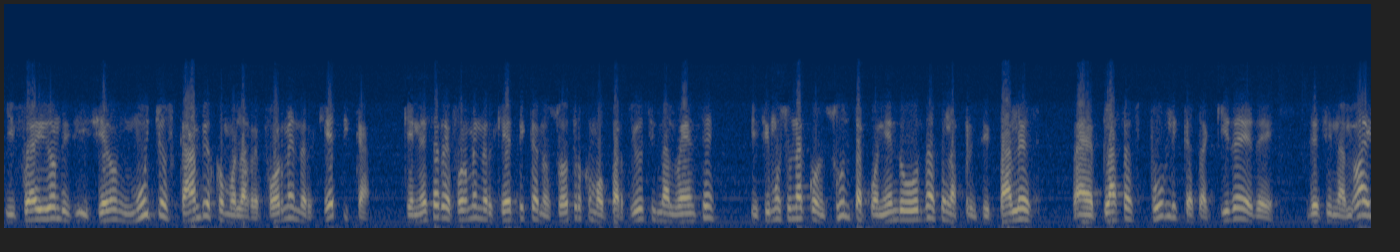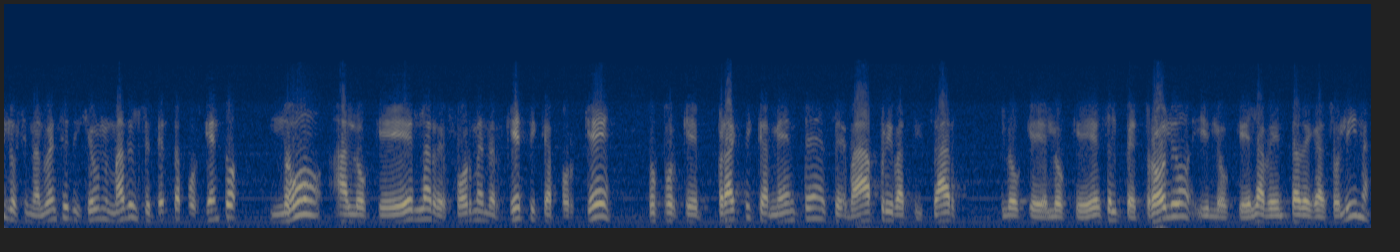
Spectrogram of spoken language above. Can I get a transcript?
y fue ahí donde hicieron muchos cambios como la reforma energética, que en esa reforma energética nosotros como partido sinaloense hicimos una consulta poniendo urnas en las principales eh, plazas públicas aquí de, de Sinaloa y los sinaloenses dijeron más del 70% no a lo que es la reforma energética. ¿Por qué? Pues porque prácticamente se va a privatizar lo que, lo que es el petróleo y lo que es la venta de gasolina.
